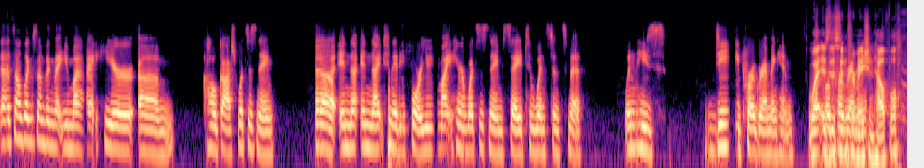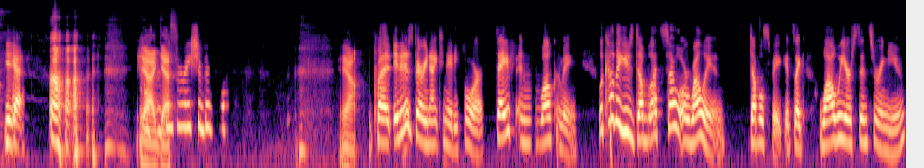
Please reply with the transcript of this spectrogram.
that sounds like something that you might hear. Um, oh gosh, what's his name? Uh, in in 1984, you might hear what's his name say to Winston Smith when he's deprogramming him. what is this information helpful? Yeah. yeah, I Has this guess. Information been Yeah. but it is very 1984 safe and welcoming look how they use double that's so orwellian double speak it's like while we are censoring you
